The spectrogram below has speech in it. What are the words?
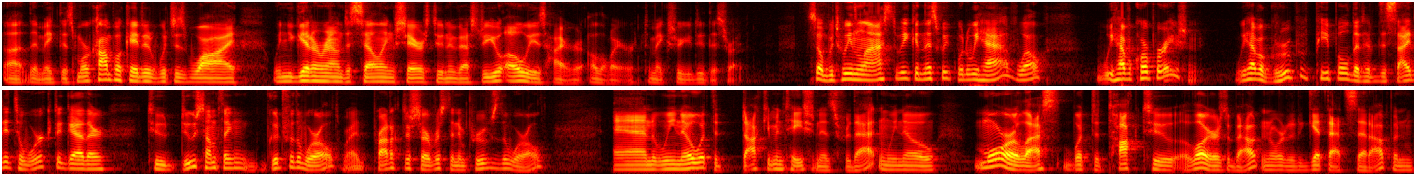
uh, that make this more complicated, which is why when you get around to selling shares to an investor, you always hire a lawyer to make sure you do this right. So between last week and this week, what do we have? Well, we have a corporation. We have a group of people that have decided to work together to do something good for the world, right? Product or service that improves the world. And we know what the documentation is for that. And we know more or less what to talk to lawyers about in order to get that set up. And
